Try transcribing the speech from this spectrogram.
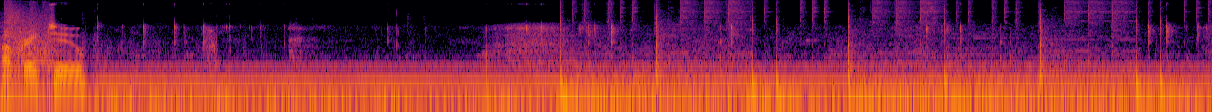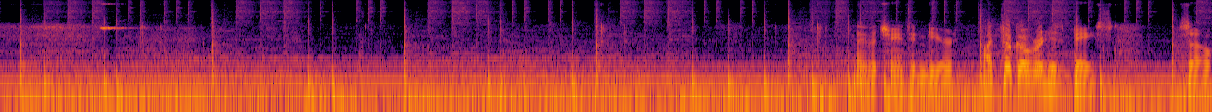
upgrade too. They have enchanted gear. I took over his base, so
